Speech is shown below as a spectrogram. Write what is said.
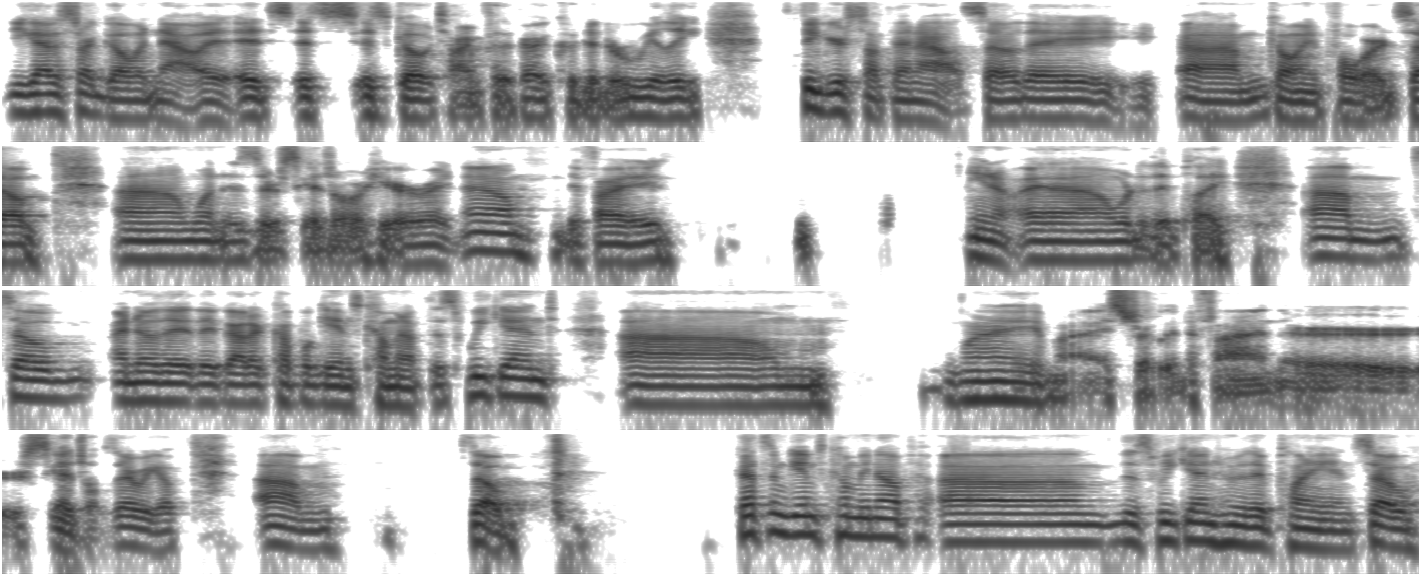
You got to start going now. It's it's it's go time for the Barracuda to really figure something out. So they um, going forward. So uh, their schedule here right now? If I you know, uh, do they play? Um, so I know they, they've got a couple games coming up this weekend. Um, why am I struggling to find their schedules? There we go. Um, so got some games coming up um, this weekend. Who are they playing? So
